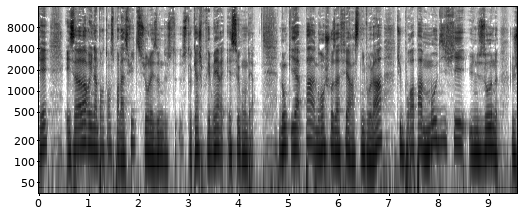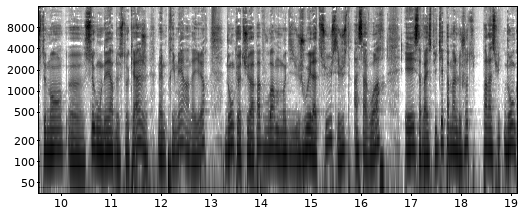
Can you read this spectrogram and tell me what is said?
et ça va avoir une importance par la suite sur les zones de stockage primaire et secondaire. Donc il n'y a pas grand chose à faire à ce niveau-là. Tu ne pourras pas modifier une zone justement euh, secondaire de stockage, même primaire hein, d'ailleurs. Donc tu vas pas pouvoir jouer là-dessus, c'est juste à savoir et ça va expliquer pas mal de choses par la suite. Donc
